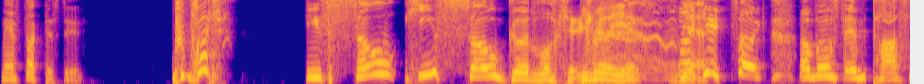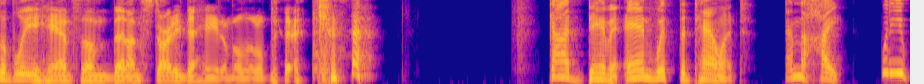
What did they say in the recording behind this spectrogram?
man, fuck this dude. what? He's so he's so good looking. He really is. like yeah. he's like almost impossibly handsome that I'm starting to hate him a little bit. God damn it. And with the talent and the height. What do you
